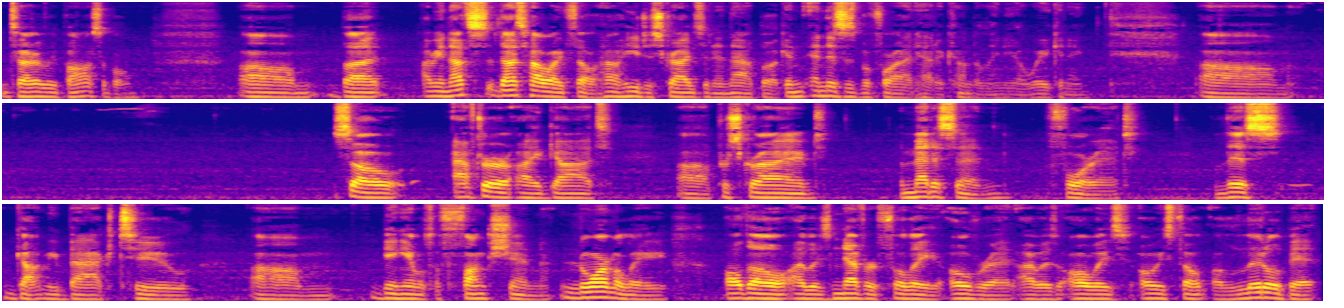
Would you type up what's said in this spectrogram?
entirely possible. Um, but I mean, that's that's how I felt, how he describes it in that book. And, and this is before I'd had a Kundalini awakening. Um, so after I got uh, prescribed medicine for it, this got me back to um, being able to function normally. Although I was never fully over it, I was always always felt a little bit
